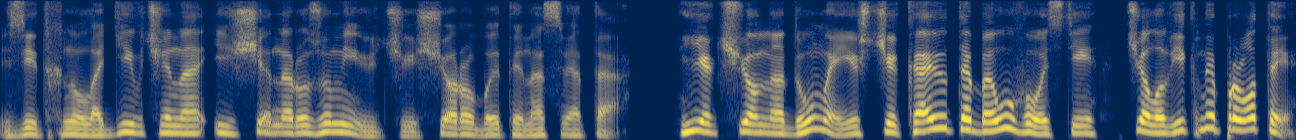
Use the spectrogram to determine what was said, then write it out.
зітхнула дівчина, іще не розуміючи, що робити на свята. Якщо надумаєш, чекаю тебе у гості. Чоловік не проти,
